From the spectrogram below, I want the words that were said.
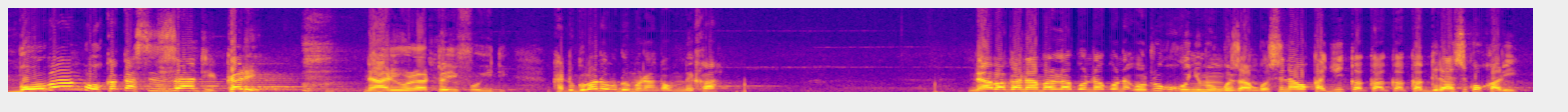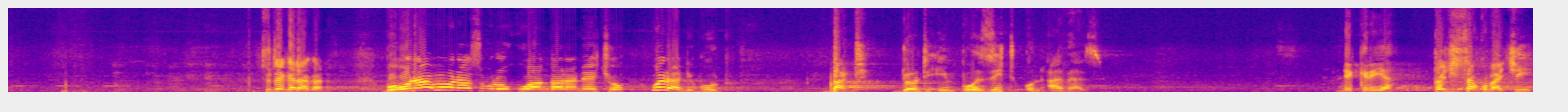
bw'obanga okakasiza nti kale naliwola typhoid. Kati gobana obudomolanga mumeka nabagana amalala gonna gonna otuuka okunyumunguza nga osinawo kagirasiko kali? Tutekeragana bwonaaba onasobola okuwangana nekyo well and good. But don't impose it on others. Ndekirya tokisa kubaki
